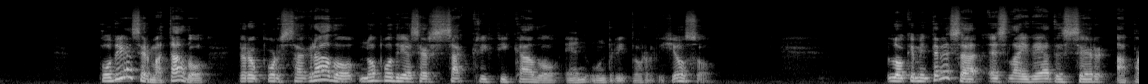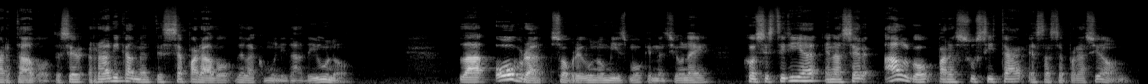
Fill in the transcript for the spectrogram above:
Podría ser matado, pero por sagrado no podría ser sacrificado en un rito religioso. Lo que me interesa es la idea de ser apartado, de ser radicalmente separado de la comunidad de uno. La obra sobre uno mismo que mencioné consistiría en hacer algo para suscitar esta separación.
